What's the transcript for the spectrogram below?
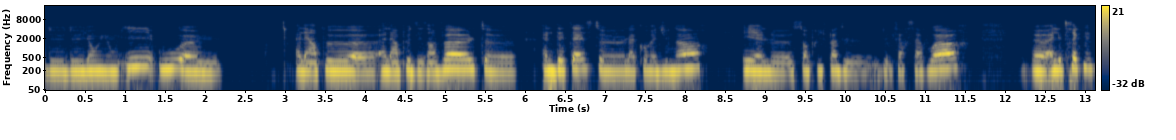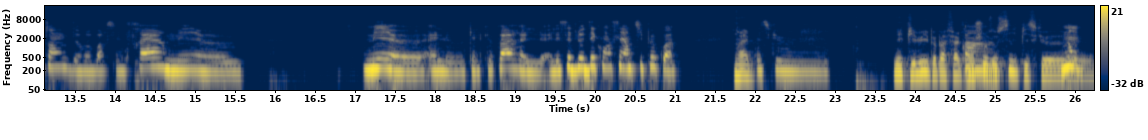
de, de Yang Yong-hee, où euh, elle est un peu, euh, elle est un peu désinvolte, elle déteste la Corée du Nord et elle euh, s'en prive pas de, de le faire savoir. Euh, elle est très contente de revoir son frère, mais euh, mais euh, elle quelque part, elle, elle essaie de le décoincer un petit peu quoi, Ouais. parce que Et puis lui, il peut pas faire Enfin, grand chose aussi, puisque. Non.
